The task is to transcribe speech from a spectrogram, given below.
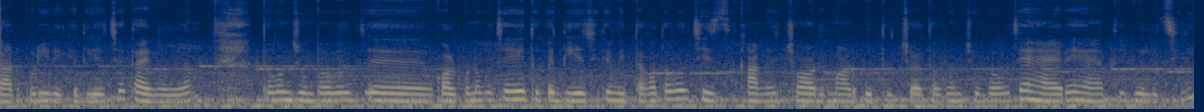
দাঁড় করিয়ে রেখে দিয়েছে, তাই বললাম। তখন ঝুম্পা বলছে, কল্পনা বলছে, এই তোকে দিয়েছি, তুই মিথ্যা কথা বলছিস? কানের চড় মারবো তোর চড়। তখন ঝুম্পা বলছে হ্যাঁ রে হ্যাঁ তুই বলেছিলি।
